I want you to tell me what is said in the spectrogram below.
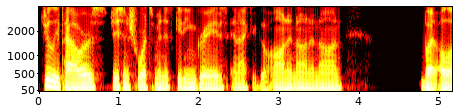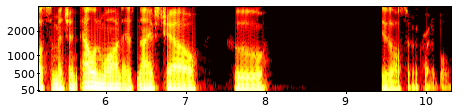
Julie Powers, Jason Schwartzman as Gideon Graves, and I could go on and on and on. But I'll also mention Ellen Wong as Knives Chow, who is also incredible.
